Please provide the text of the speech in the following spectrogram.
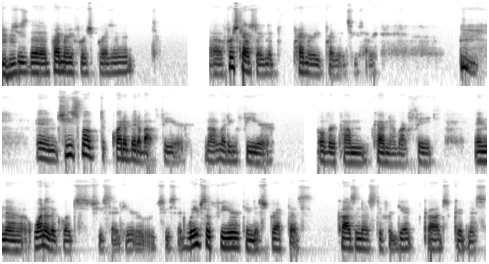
Mhm. she's the primary first president uh, first counselor in the primary presidency sorry. And she spoke quite a bit about fear not letting fear overcome kind of our faith. And uh, one of the quotes she said here, she said, Waves of fear can distract us, causing us to forget God's goodness,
